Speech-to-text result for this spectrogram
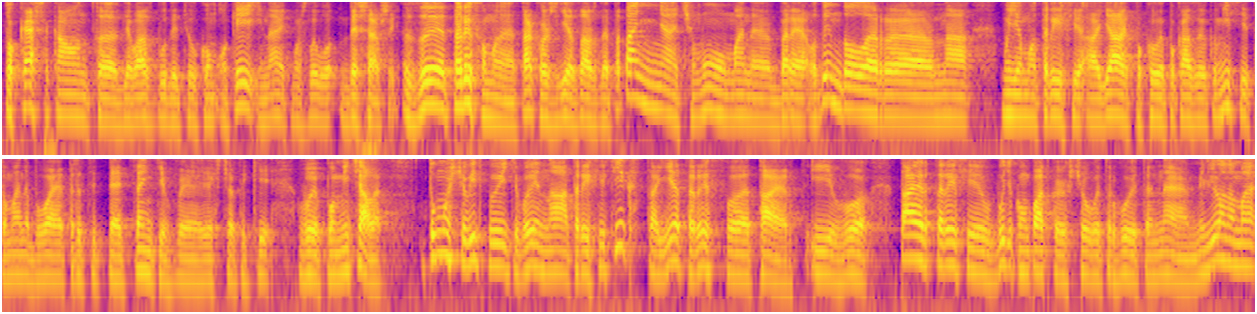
то кеш аккаунт для вас буде цілком окей і навіть можливо дешевший. З тарифами також є завжди питання, чому у мене бере 1 долар е, на моєму тарифі, а я коли показую комісії, то в мене буває 35 центів, е, якщо такі ви помічали. Тому що відповідь ви на тарифі Fix та є тариф е, Tired. І в Tired тарифі в будь-якому випадку, якщо ви торгуєте не мільйонами,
